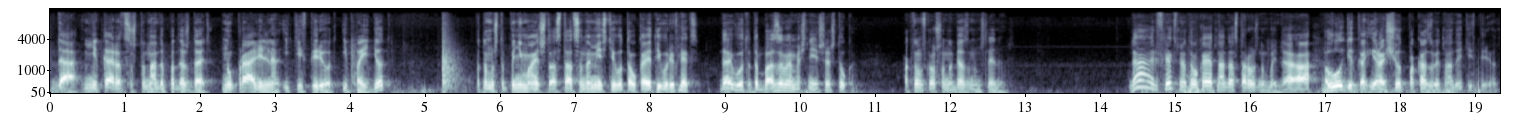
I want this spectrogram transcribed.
да, мне кажется, что надо подождать, ну правильно идти вперед и пойдет, потому что понимает, что остаться на месте его толкает его рефлекс. Да, и вот это базовая мощнейшая штука. А кто вам сказал, что он обязан им следовать? Да, рефлекс меня толкает, надо осторожно быть, да. А логика и расчет показывает, надо идти вперед.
